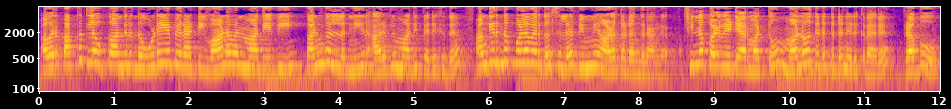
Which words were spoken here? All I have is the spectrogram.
அவர் பக்கத்துல உட்கார்ந்திருந்த உடைய பிராட்டி வானவன் மாதேவி கண்கள்ல நீர் அருவி மாதிரி பெருகுது. அங்கிருந்த புலவர்கள் சிலர் விம்மி ஆழத் தொடங்குறாங்க. சின்ன பழுவேட்டையார் மட்டும் மனோதிடத்துடன் இருக்கிறாரு. பிரபு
